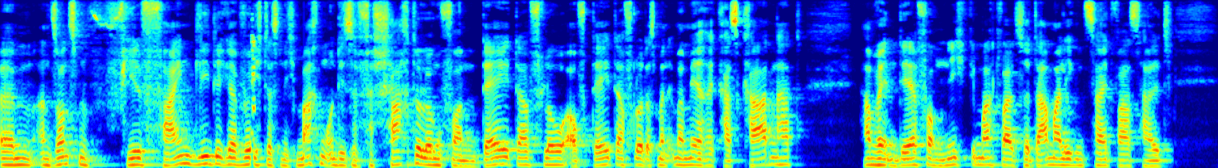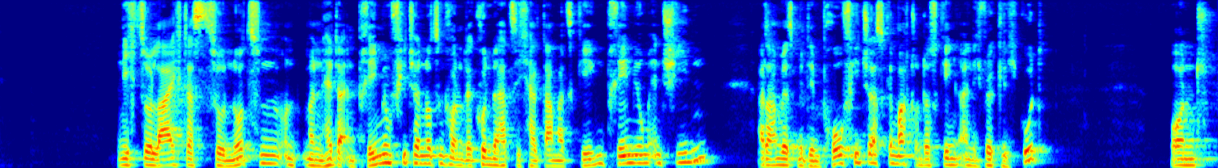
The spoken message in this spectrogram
Ähm, ansonsten viel feingliedriger würde ich das nicht machen und diese Verschachtelung von Dataflow auf Dataflow, dass man immer mehrere Kaskaden hat, haben wir in der Form nicht gemacht, weil zur damaligen Zeit war es halt nicht so leicht, das zu nutzen und man hätte ein Premium-Feature nutzen können und der Kunde hat sich halt damals gegen Premium entschieden. Also haben wir es mit den Pro-Features gemacht und das ging eigentlich wirklich gut. Und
